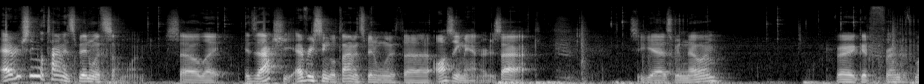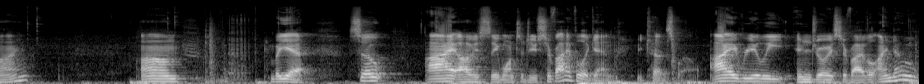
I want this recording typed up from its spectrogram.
every single time it's been with someone. So like, it's actually every single time it's been with uh, Aussie Man or Zach. So you guys would know him. Very good friend of mine. Um, but yeah, so I obviously want to do survival again because, well, I really enjoy survival. I know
